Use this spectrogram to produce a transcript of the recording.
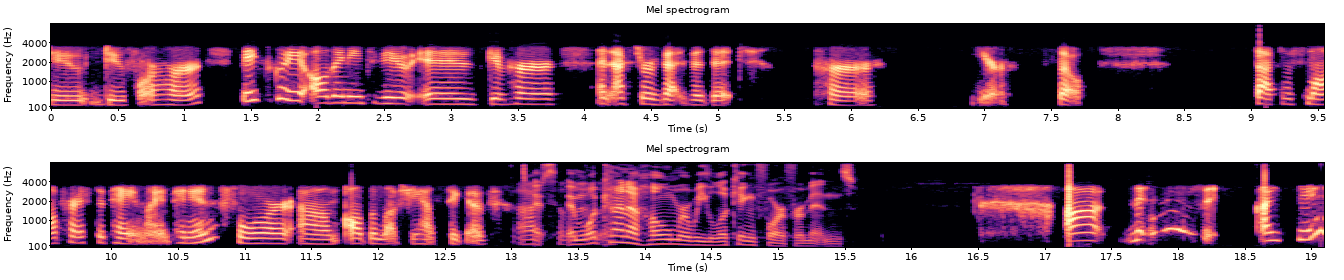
to do for her. Basically, all they need to do is give her an extra vet visit per year. So that's a small price to pay, in my opinion, for um, all the love she has to give. Absolutely. And what kind of home are we looking for for Mittens? Uh, Mittens, I think,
